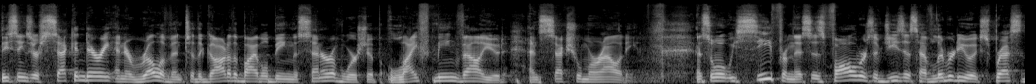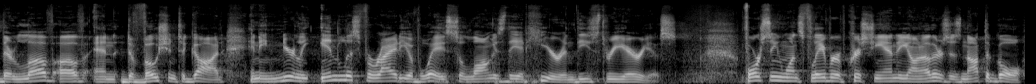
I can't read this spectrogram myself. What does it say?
These things are secondary and irrelevant to the God of the Bible being the center of worship, life being valued, and sexual morality. And so, what we see from this is followers of Jesus have liberty to express their love of and devotion to God in a nearly endless variety of ways so long as they adhere in these three areas. Forcing one's flavor of Christianity on others is not the goal.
